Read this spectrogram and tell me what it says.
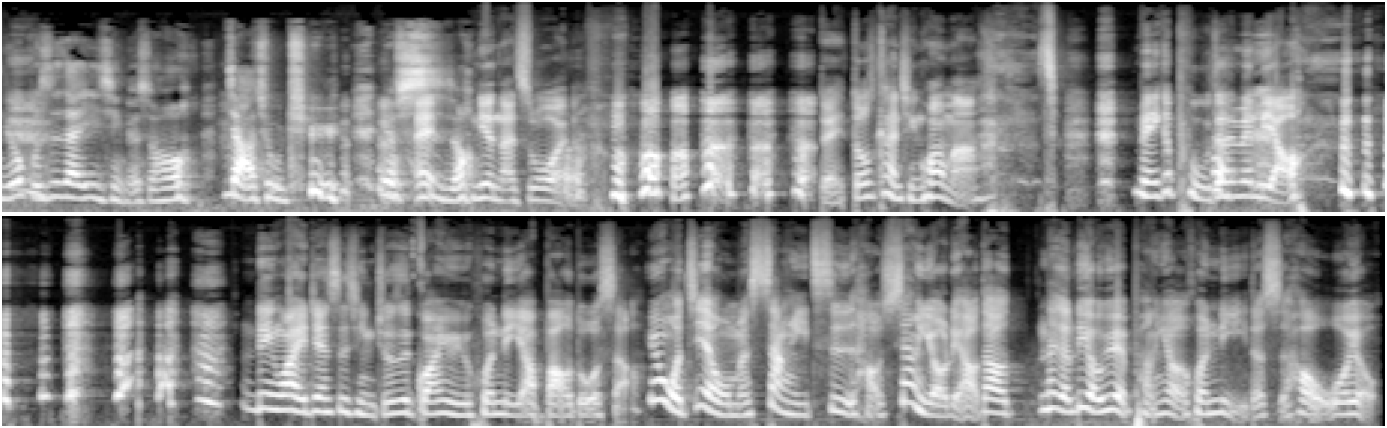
你又不是在疫情的时候 嫁出去，有事哦、喔欸。你很难说哎。对，都是看情况嘛，每个谱在那边聊。另外一件事情就是关于婚礼要包多少，因为我记得我们上一次好像有聊到那个六月朋友婚礼的时候，我有。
